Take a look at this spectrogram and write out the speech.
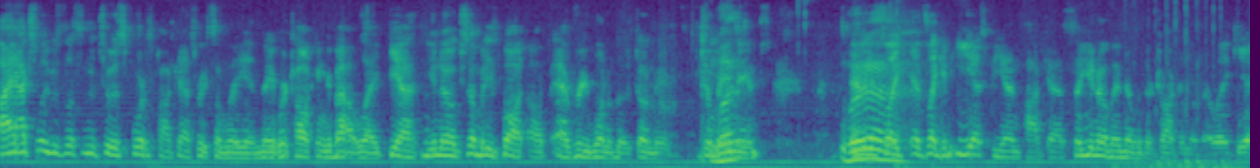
I actually was listening to a sports podcast recently, and they were talking about like, yeah, you know, somebody's bought up every one of those domain domain What? names. what and it's uh, like it's like an ESPN podcast, so you know they know what they're talking about. They're like, yeah,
